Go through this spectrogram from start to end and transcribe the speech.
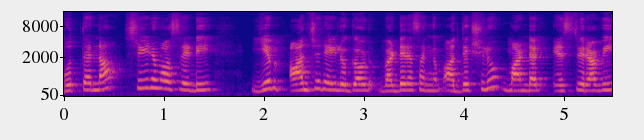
ముత్తన్న శ్రీనివాస్ రెడ్డి ఎం ఆంజనేయులు గౌడ్ వడ్డెర సంఘం అధ్యక్షులు మండల్ ఎస్వి రవి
